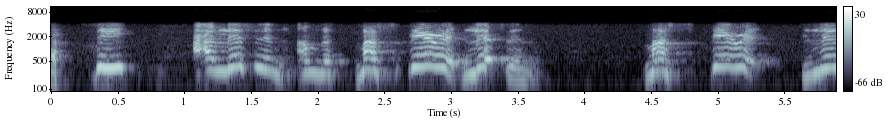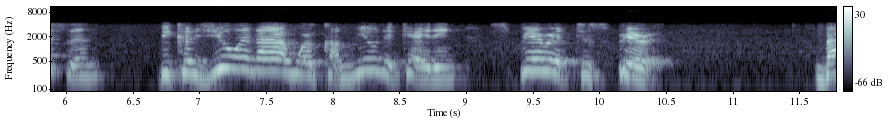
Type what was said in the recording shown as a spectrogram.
see, I listen. I'm the, my spirit listened. My spirit listened because you and I were communicating spirit to spirit. by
